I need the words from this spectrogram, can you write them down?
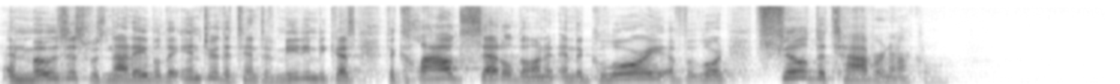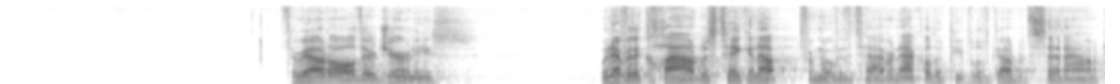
And Moses was not able to enter the tent of meeting because the cloud settled on it, and the glory of the Lord filled the tabernacle. Throughout all their journeys, Whenever the cloud was taken up from over the tabernacle, the people of God would set out.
